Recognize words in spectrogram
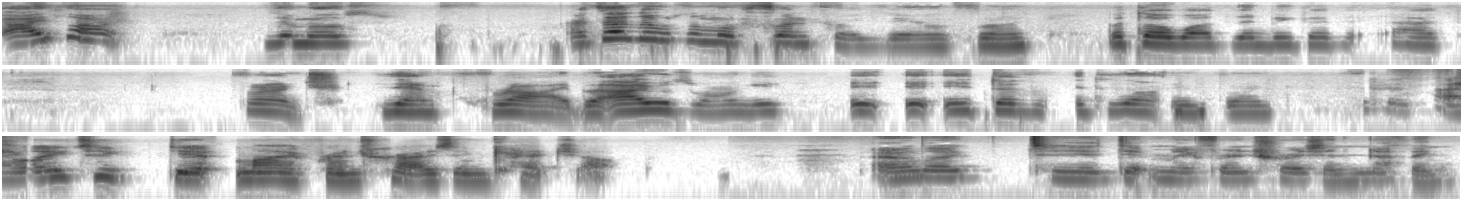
I thought the most, I thought there was the most French fries there in French, but there wasn't because it has French than fry. But I was wrong. It it, it, it doesn't. It's not in French. I like to dip my French fries in ketchup. I like to dip my French fries in nothing.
